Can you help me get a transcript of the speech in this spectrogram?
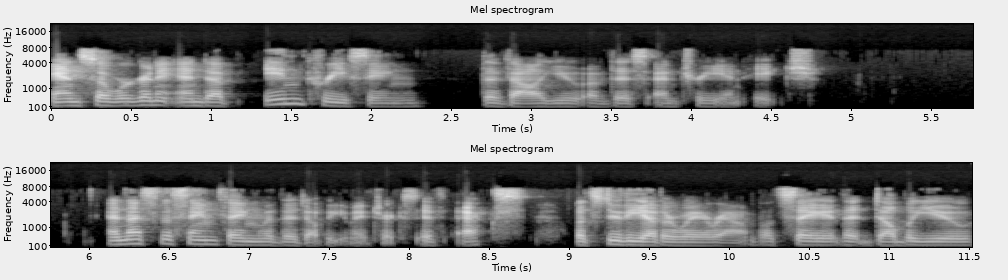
And so we're going to end up increasing the value of this entry in H. And that's the same thing with the W matrix. If X, let's do the other way around. Let's say that W,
